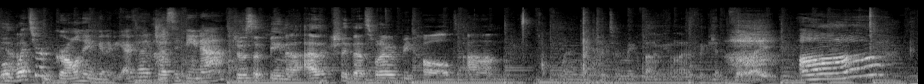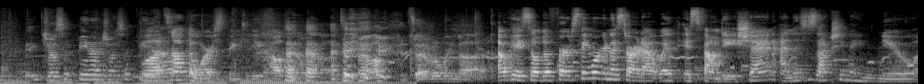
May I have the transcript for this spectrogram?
Well, what's your girl name gonna be? I feel like Josephina. Josephina. I, actually, that's what I would be called um, when the kids would make fun of me when I was a kid. So like, Aww. Josephina, Josephina. Well, that's not the worst thing to be called in the world. no, definitely not. Okay, so the first thing we're gonna start out with is foundation, and this is actually my new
